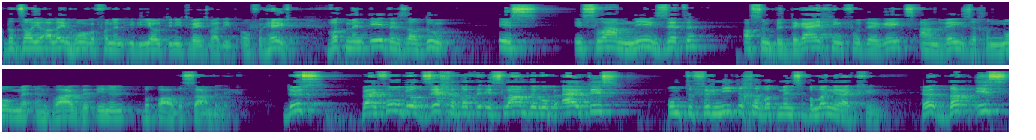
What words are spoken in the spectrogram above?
dat zal je alleen horen van een idioot die niet weet waar hij het over heeft. Wat men eerder zal doen, is islam neerzetten als een bedreiging voor de reeds aanwezige normen en waarden in een bepaalde samenleving. Dus bijvoorbeeld zeggen dat de islam erop uit is om te vernietigen wat mensen belangrijk vinden. dat is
